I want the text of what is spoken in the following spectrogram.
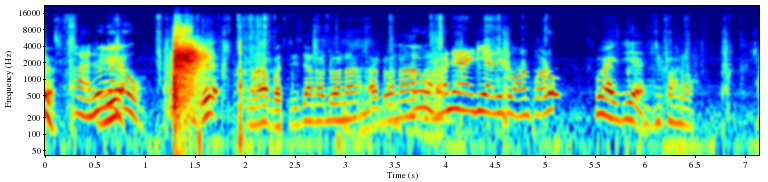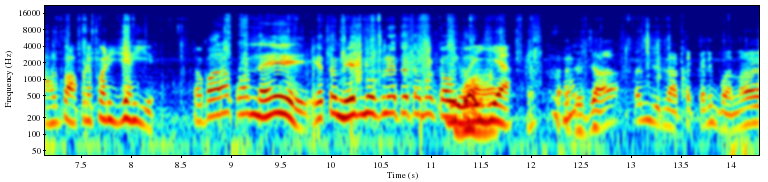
ને. મારા ભત્રીજાનો અડવાના અડવાના તો મને આઈડિયા લીધો ઓન શું આઈ ગયા જી પાડવા. હાલ તો આપણે પડી જઈએ. તમારા કોમ નહીં. એ તો મેં જ મોકલ્યો તો તમે કહું તો. જા નાટક કરી બનાવે.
